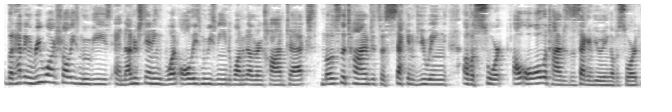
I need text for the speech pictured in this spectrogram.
But having rewatched all these movies and understanding what all these movies mean to one another in context, most of the times it's a second viewing of a sort. All, all the times it's a second viewing of a sort.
